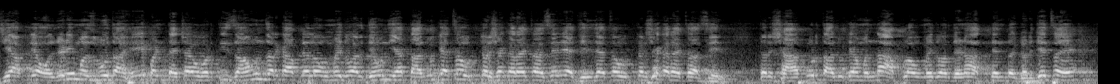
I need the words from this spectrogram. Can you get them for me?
जी आपली ऑलरेडी मजबूत आहे पण त्याच्यावरती जाऊन जर का आपल्याला उमेदवार देऊन या तालुक्याचा उत्कर्ष करायचा असेल या जिल्ह्याचा उत्कर्ष करायचा असेल तर शहापूर तालुक्यामधनं आपला उमेदवार देणं अत्यंत गरजेचं आहे.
